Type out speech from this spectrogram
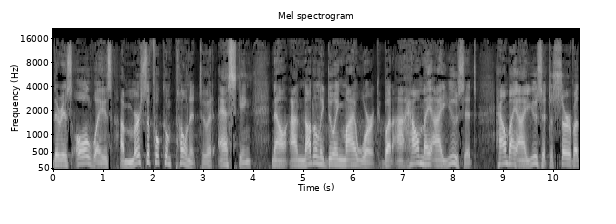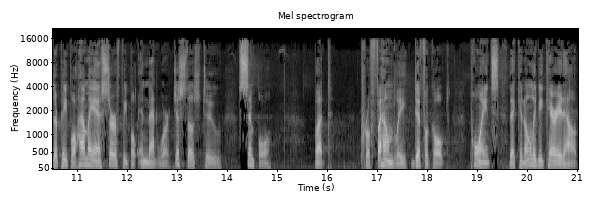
there is always a merciful component to it, asking, Now, I'm not only doing my work, but uh, how may I use it how may I use it to serve other people? How may I serve people in that work? Just those two simple but profoundly difficult points that can only be carried out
